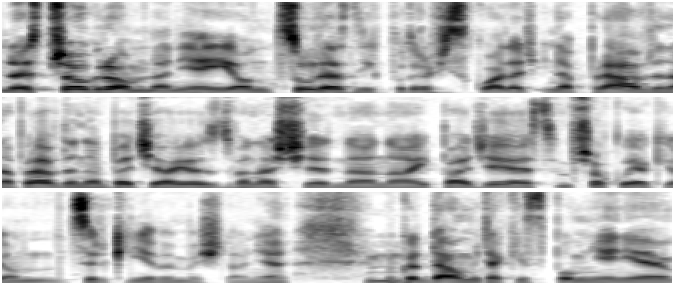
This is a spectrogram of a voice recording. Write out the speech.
no jest przeogromna, nie? I on cuda z nich potrafi składać i naprawdę, naprawdę na becie iOS 12 na, na iPadzie ja jestem w szoku, jakie on cyrki nie wymyśla, nie? Mhm. dał mi takie wspomnienie,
